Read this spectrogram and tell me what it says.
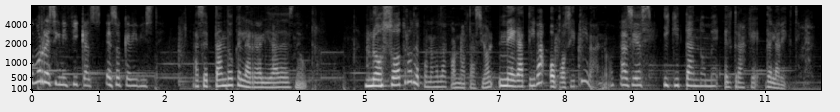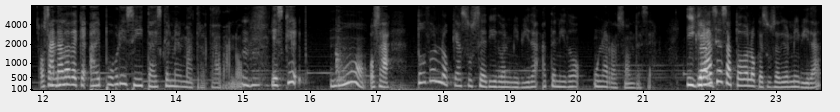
¿Cómo resignificas eso que viviste? Aceptando que la realidad es neutra. Nosotros le ponemos la connotación negativa o positiva, ¿no? Así es. Y quitándome el traje de la víctima. O sea, nada de que, ay, pobrecita, es que él me maltrataba, ¿no? Es que, no, o sea, todo lo que ha sucedido en mi vida ha tenido una razón de ser. Y gracias a todo lo que sucedió en mi vida,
